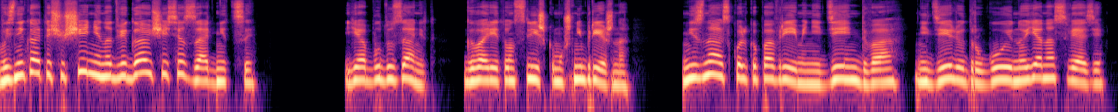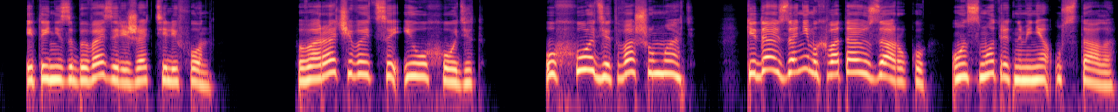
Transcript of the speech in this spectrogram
Возникает ощущение надвигающейся задницы. «Я буду занят», — говорит он слишком уж небрежно. Не знаю, сколько по времени, день, два, неделю, другую, но я на связи. И ты не забывай заряжать телефон. Поворачивается и уходит. Уходит, вашу мать. Кидаюсь за ним и хватаю за руку. Он смотрит на меня устало.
